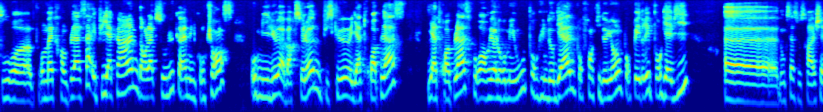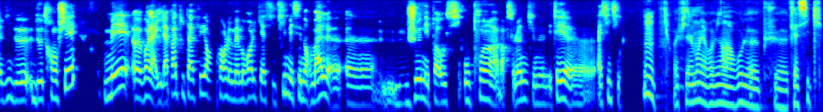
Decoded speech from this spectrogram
pour euh, pour mettre en place ça. Et puis il y a quand même dans l'absolu quand même une concurrence au milieu à Barcelone puisqu'il y a trois places. Il y a trois places pour Oriol Romeu, pour Gundogan, pour Frankie De Jong, pour Pedri, pour Gavi. Euh, donc ça, ce sera à Xavi de, de trancher. Mais euh, voilà, il n'a pas tout à fait encore le même rôle qu'à City, mais c'est normal. Euh, le jeu n'est pas aussi au point à Barcelone qu'il ne l'était euh, à City. Mmh. Ouais, finalement, il revient à un rôle euh, plus euh, classique.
